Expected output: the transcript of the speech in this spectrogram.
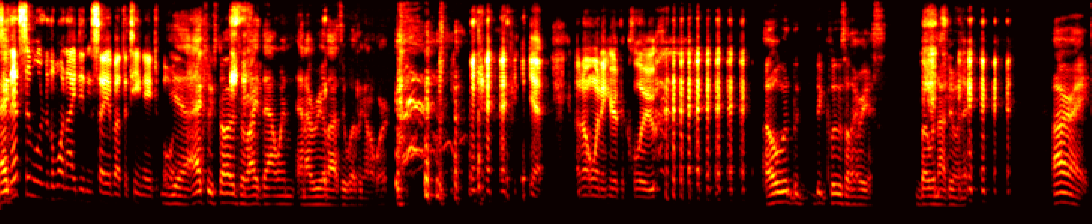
See, that's similar to the one I didn't say about the teenage boy. Yeah, I actually started to write that one and I realized it wasn't going to work. yeah, I don't want to hear the clue. oh, the, the clue's hilarious, but we're not doing it. All right.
